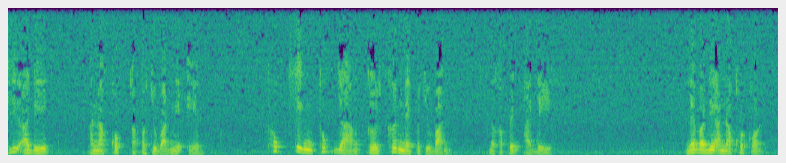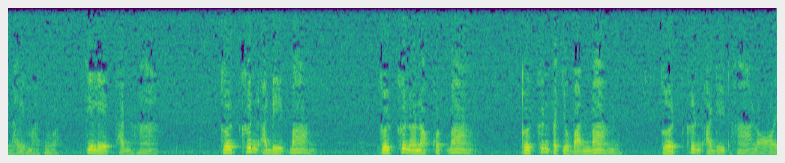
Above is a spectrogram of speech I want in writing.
ที่อดีตอนาคตกับปัจจุบันนี้เอง ทุกสิ่งทุกอย่างเกิดขึ้นในปัจจุบัน แล้วก็เป็นอดีต และบันนี้อนาคตก็ไหลมาที่ว่า กิเลสพันห้าเกิดขึ้นอดีตบ้าง เกิดขึ้นอนาคตบ้าง เกิดขึ้นปัจจุบันบ้าง เกิดขึ้นอดีตห้าร้อย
